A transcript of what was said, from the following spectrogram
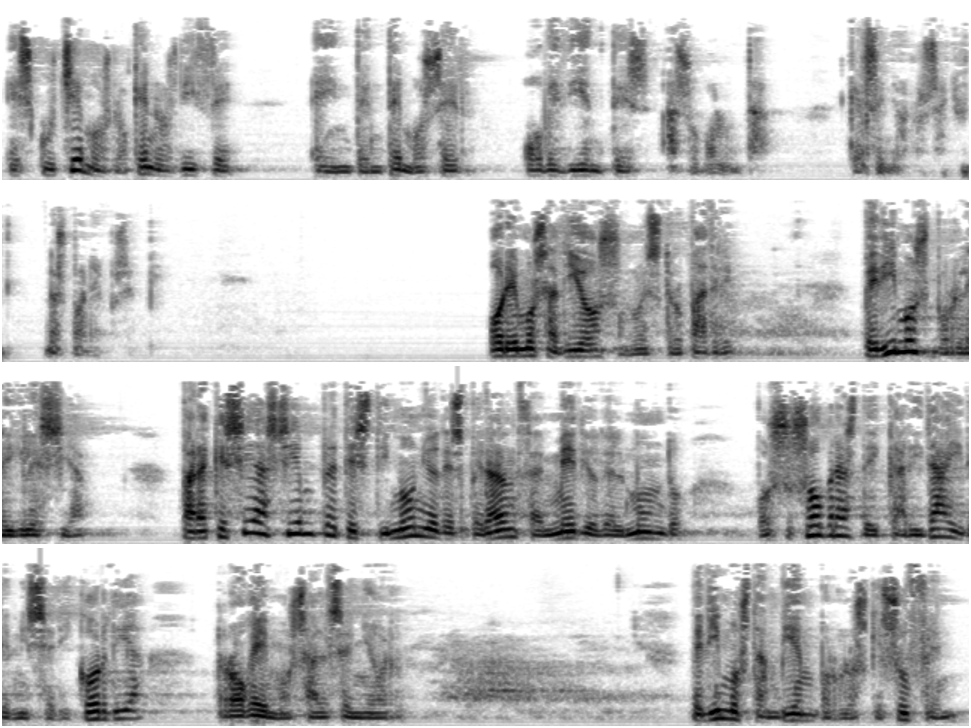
escuchemos lo que nos dice e intentemos ser obedientes a su voluntad. Que el Señor nos ayude. Nos ponemos en pie. Oremos a Dios, nuestro Padre. Pedimos por la Iglesia, para que sea siempre testimonio de esperanza en medio del mundo, por sus obras de caridad y de misericordia, roguemos al Señor. Pedimos también por los que sufren,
